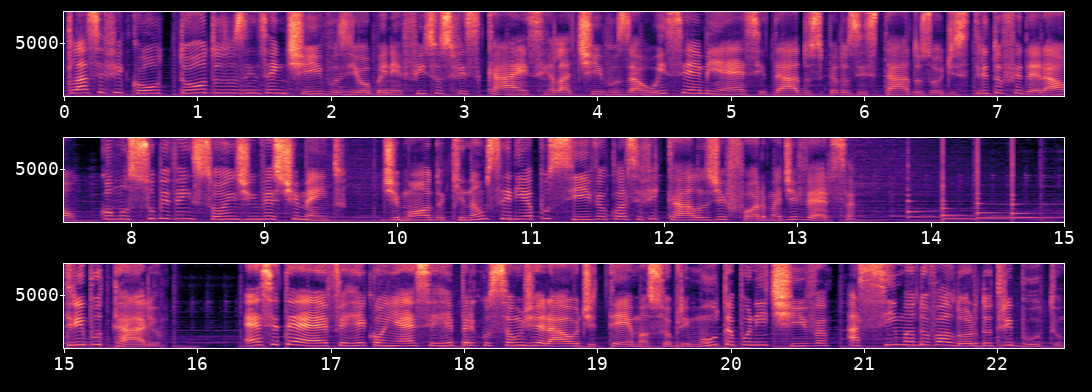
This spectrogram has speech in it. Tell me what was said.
classificou todos os incentivos e ou benefícios fiscais relativos ao ICMS dados pelos estados ou Distrito Federal como subvenções de investimento, de modo que não seria possível classificá-los de forma diversa. Tributário. STF reconhece repercussão geral de temas sobre multa punitiva acima do valor do tributo.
